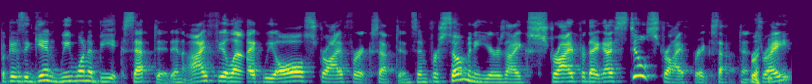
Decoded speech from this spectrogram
because again we want to be accepted and i feel like we all strive for acceptance and for so many years i strive for that i still strive for acceptance right, right?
